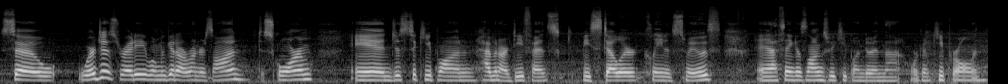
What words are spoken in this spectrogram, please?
So we're just ready when we get our runners on to score them and just to keep on having our defense be stellar, clean, and smooth. And I think as long as we keep on doing that, we're going to keep rolling.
